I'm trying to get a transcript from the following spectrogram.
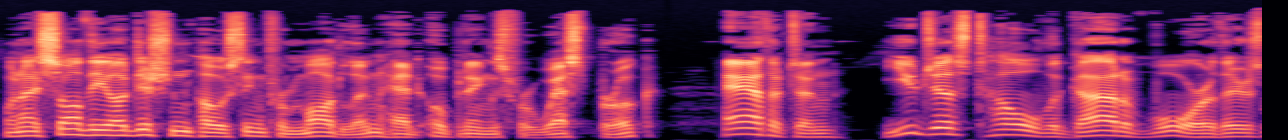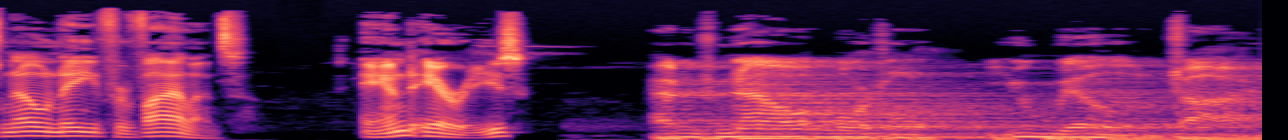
When I saw the audition posting for Maudlin had openings for Westbrook, Atherton, you just told the god of war there's no need for violence. And Ares. And now, mortal, you will die.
